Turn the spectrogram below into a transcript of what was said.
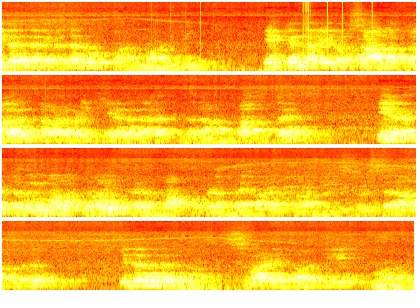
ಇದರಿಂದ ನೀವೆಲ್ಲರೂ ಪರಮಾಣಿ ಏಕೆಂದರೆ ಇದು ಹೊಸ ಮತ್ತು ಅನಂತ ಒಳವಡಿಕೆಯ ನನ್ನ ರಕ್ತದ ಪಾತ್ರೆ. ಈ ರಕ್ತವು ನಿಮ್ಮ ಮತ್ತು ಅನೇಕರ ಪಾಪಗಳ ಪರಿಹಾರಕ್ಕಾಗಿ ಸುರಿಸಲಾಗುವುದು. ಇದನ್ನು ನನ್ನ ಸ್ಮರಣೆಗಾಗಿ ಮಾಡಿ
